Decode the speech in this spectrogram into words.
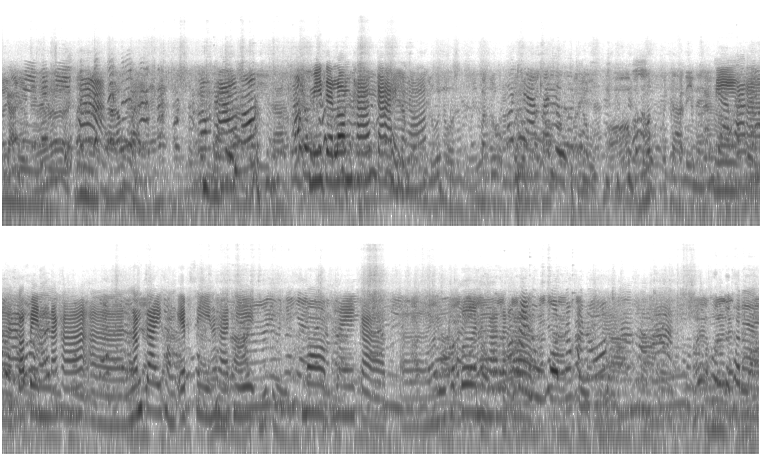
มีปีนไก่ไม่มีไม่มีค่ะเท้าไก่นะฮะรองเท้าเนาะมีแต่รองเท้าไก่เนาะรู้นนปลาดุกยาปลาดุกอ๋อปลาดุกไม่ใช่ปลานิลนะนี่ค่ะก็เป็นนะคะอ่าน้ำใจของ FC นะคะที่มอบให้กับเอ่อยูทูบเบอร์นะคะแล้วก็ให้ลุงพลเนาะค่ะเนาะ ลุงพลกับทนาย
